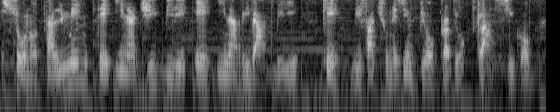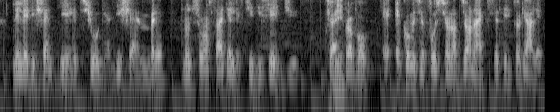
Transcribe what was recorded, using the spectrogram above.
sono talmente inagibili e inarrivabili che vi faccio un esempio proprio classico, nelle recenti elezioni a dicembre non sono stati allestiti seggi, cioè sì. proprio è, è, come se fosse una zona extraterritoriale,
